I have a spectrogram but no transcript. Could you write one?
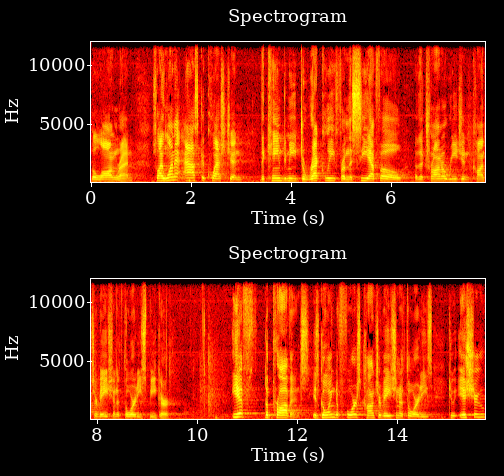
the long run. So I want to ask a question that came to me directly from the CFO of the Toronto Region Conservation Authority Speaker. If the province is going to force conservation authorities to issue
